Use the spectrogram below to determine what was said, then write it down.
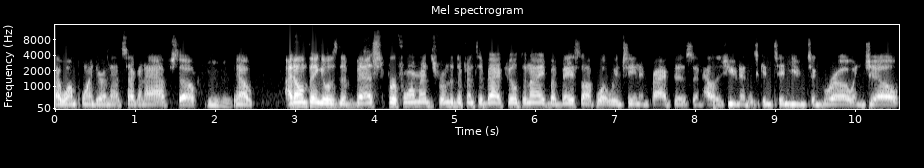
at one point during that second half. So, mm-hmm. you know, I don't think it was the best performance from the defensive backfield tonight, but based off what we've seen in practice and how this unit has continued to grow and gel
